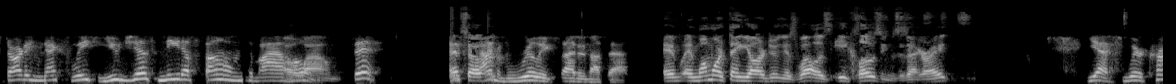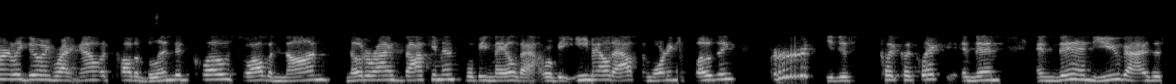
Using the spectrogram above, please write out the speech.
starting next week, you just need a phone to buy a oh, home. Wow. That's it. That's, so, I'm really excited about that. And, and one more thing y'all are doing as well is e-closings. Is that right? Yes, we're currently doing right now what's called a blended close. So all the non-notarized documents will be mailed out, will be emailed out the morning of closing. You just click, click, click, and then and then you guys are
